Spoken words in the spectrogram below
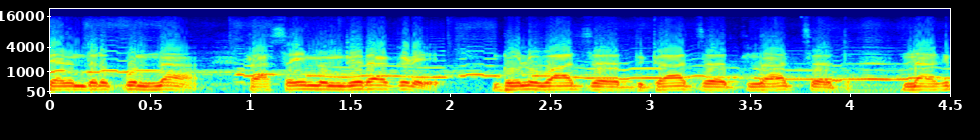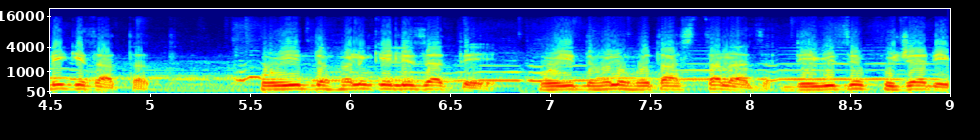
त्यानंतर पुन्हा रासाई मंदिराकडे ढोल वाजत गाजत नाचत नागरिके जातात. होळी दहन केली जाते. होळी दहन होत असतानाच देवीचे पुजारी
